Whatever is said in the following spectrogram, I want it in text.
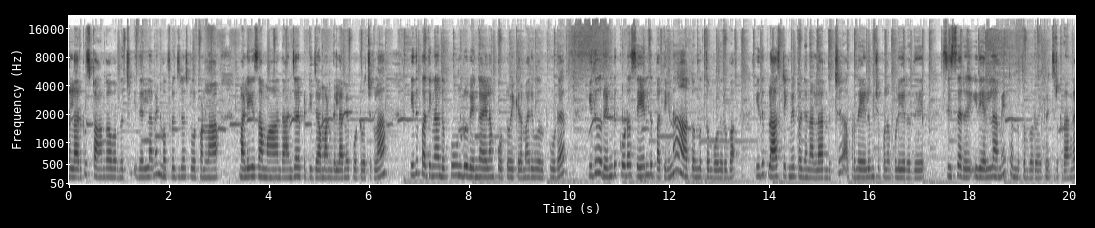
நல்லா இருக்குது ஸ்ட்ராங்காகவும் இருந்துச்சு. இது எல்லாமே நம்ம ஃப்ரிட்ஜில் ஸ்டோர் பண்ணலாம். மளிகை சாமான் அந்த அஞ்சரை பெட்டி ஜாமான்கள் எல்லாமே போட்டு வச்சுக்கலாம். இது பார்த்திங்கன்னா இந்த பூண்டு வெங்காயம்லாம் போட்டு வைக்கிற மாதிரி ஒரு கூடை. இது ரெண்டு கூட சேர்ந்து பார்த்திங்கன்னா தொண்ணூற்றொம்பது ரூபா. இது பிளாஸ்டிக்குமே கொஞ்சம் நல்லா இருந்துச்சு. அப்புறம் இந்த எலுமிச்சை பழம் புளியறது சிசரு இது எல்லாமே தொண்ணூற்றொம்பது ரூபாய்க்கு வச்சுருக்குறாங்க.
